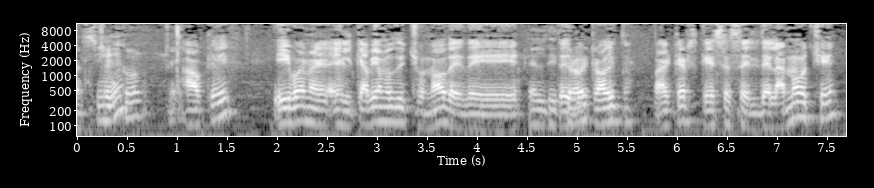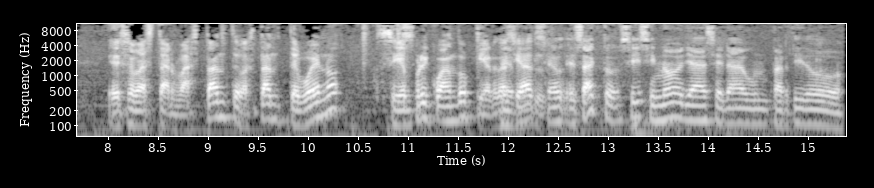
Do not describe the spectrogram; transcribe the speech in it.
a 5. ah, ok. Y bueno, el, el que habíamos dicho, ¿no? De, de, El de Detroit. Packers, que ese es el de la noche. Ese va a estar bastante, bastante bueno, siempre y cuando pierda Seattle. Exacto, sí, si no ya será un partido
